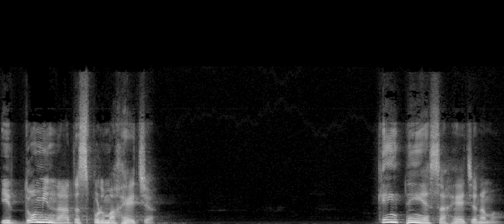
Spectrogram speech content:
e dominadas por uma rédea. Quem tem essa rédea na mão?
